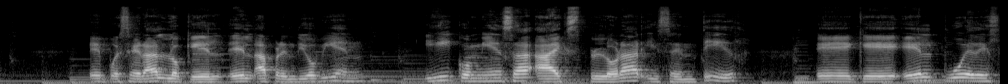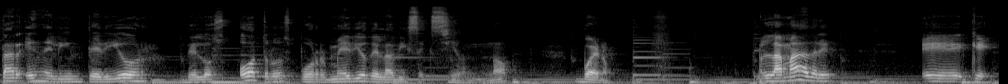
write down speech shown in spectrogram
eh, pues era lo que él, aprendió bien y comienza a explorar y sentir eh, que él puede estar en el interior de los otros por medio de la disección, ¿no? Bueno, la madre eh, que,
